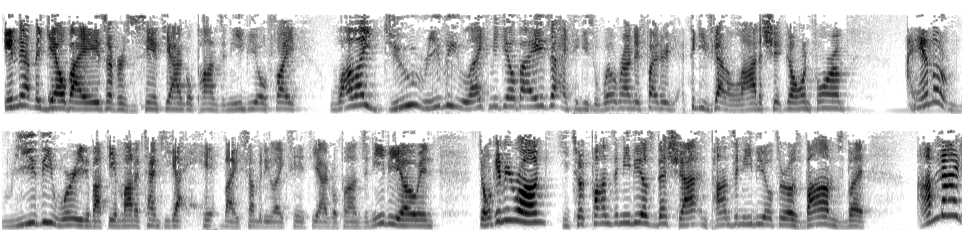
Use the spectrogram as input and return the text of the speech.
in that Miguel Baeza versus Santiago Ponzinibbio fight, while I do really like Miguel Baeza, I think he's a well-rounded fighter. I think he's got a lot of shit going for him. I am really worried about the amount of times he got hit by somebody like Santiago Ponzinibbio. And don't get me wrong, he took Ponzinibbio's best shot, and Ponzinibbio throws bombs, but I'm not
